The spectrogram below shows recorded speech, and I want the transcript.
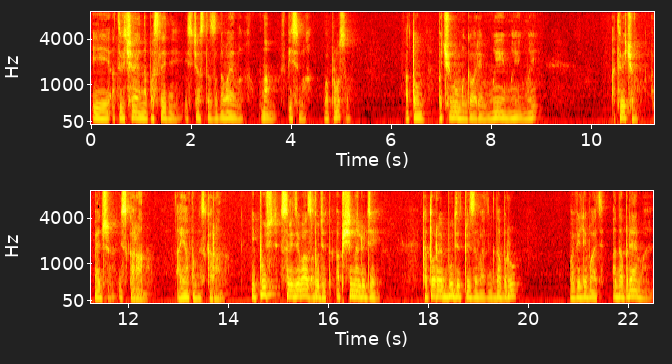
И отвечая на последний из часто задаваемых нам в письмах вопросов о том, почему мы говорим «мы, мы, мы», отвечу опять же из Корана, аятом из Корана. И пусть среди вас будет община людей, которая будет призывать к добру, повелевать одобряемое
